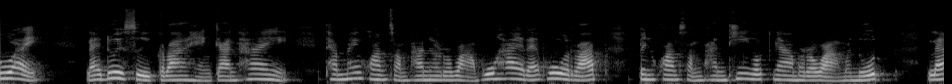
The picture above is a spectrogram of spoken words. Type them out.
ด้วย และด้วยสื่อกลางแห่งการให้ทำให้ความสัมพันธ์ระหว่างผู้ให้และผู้รับ เป็นความสัมพันธ์ที่งดงามระหว่างมนุษย์ และ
